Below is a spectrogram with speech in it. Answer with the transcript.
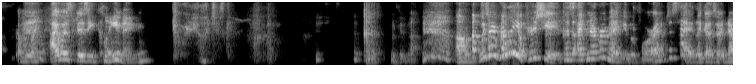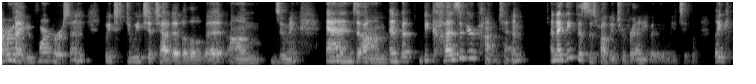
I was like, I was busy cleaning. Just kidding. We did not. Um, which I really appreciate because I've never met you before. I have to say, like I said, I never met you before in person. We we chit chatted a little bit, um, zooming, and um, and but because of your content, and I think this is probably true for anybody me too. Like,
